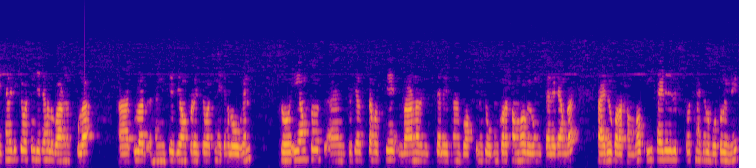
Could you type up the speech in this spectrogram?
এখানে দেখতে পাচ্ছেন যেটা হলো বার্নার চুলা চুলার নিচে যে অংশটা দেখতে পাচ্ছেন, এটা হলো ওভেন তো এই অংশ ডিটেলসটা হচ্ছে বার্নার চাইলে এই ধরনের বক্স নিচে ওপেন করা সম্ভব এবং চাইলে এটা আমরা সাইডেও করা সম্ভব। এই সাইডে যে দেখতে পাচ্ছেন, এটা হলো বোতল ইউনিট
